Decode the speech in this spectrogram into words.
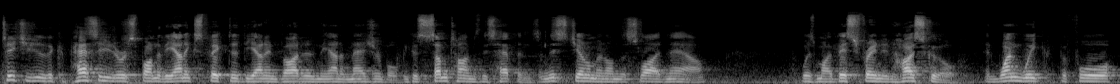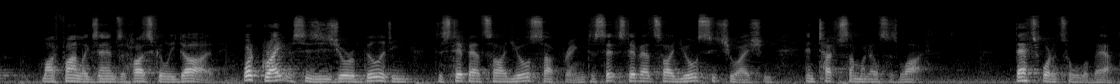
teaches you the capacity to respond to the unexpected, the uninvited, and the unimaginable, because sometimes this happens. And this gentleman on the slide now was my best friend in high school, and one week before my final exams at high school, he died. What greatness is, is your ability to step outside your suffering, to step outside your situation, and touch someone else's life. That's what it's all about.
